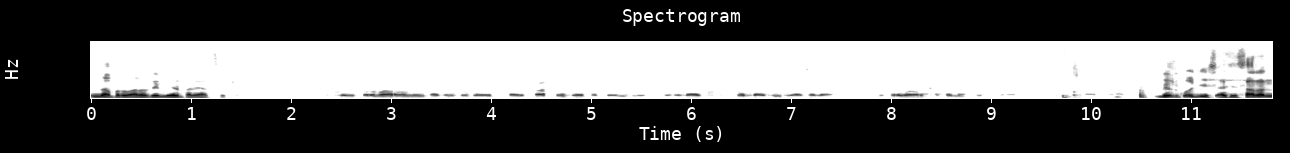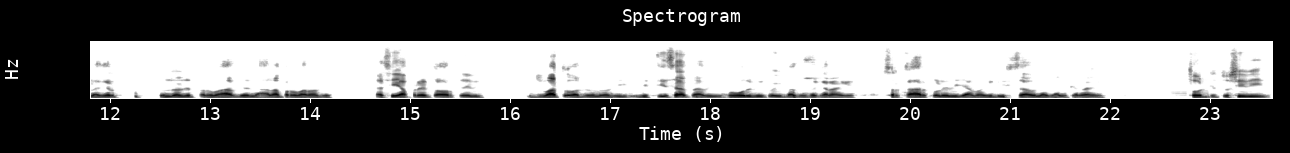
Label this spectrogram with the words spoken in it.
ਉਹਨਾਂ ਪਰਿਵਾਰਾਂ ਤੇ ਮਿਹਰ ਭਰਿਆ ਕਈ ਪਰਿਵਾਰਾਂ ਨੂੰ ਕਤਲ ਕਿਉਂਕਿ ਘਾਟੇ ਬਹੁਤ ਬੱਚੇ ਨੇ ਕਿਸੇ ਦਾ ਵੱਡਾ ਵੀ ਗਿਆ ਚਲਾ ਤੇ ਪਰਿਵਾਰ ਖਤਮ ਹੋ ਗਿਆ ਬਿਲਕੁਲ ਜੀ, ਅਸੀਂ ਸਾਰਾ ਨਗਰ, ਉਹਨਾਂ ਦੇ ਪਰਿਵਾਰ ਦੇ, ਨਾਲ ਆ ਪਰਿਵਾਰਾਂ ਦੇ, ਅਸੀਂ ਆਪਣੇ ਤੌਰ ਤੇ ਵੀ ਵੱਧ ਤੋਂ ਵੱਧ ਉਹਨਾਂ ਦੀ ਵਿੱਤੀ ਸਹਾਇਤਾ ਵੀ, ਹੋਰ ਵੀ ਕੋਈ ਮਦਦ ਕਰਾਂਗੇ। ਸਰਕਾਰ ਕੋਲੇ ਵੀ ਜਾਵਾਂਗੇ ਡੀਸੀ ਸਾਹਿਬ ਨਾਲ ਗੱਲ ਕਰਾਂਗੇ। ਤੁਹਾਡੇ, ਤੁਸੀਂ ਵੀ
